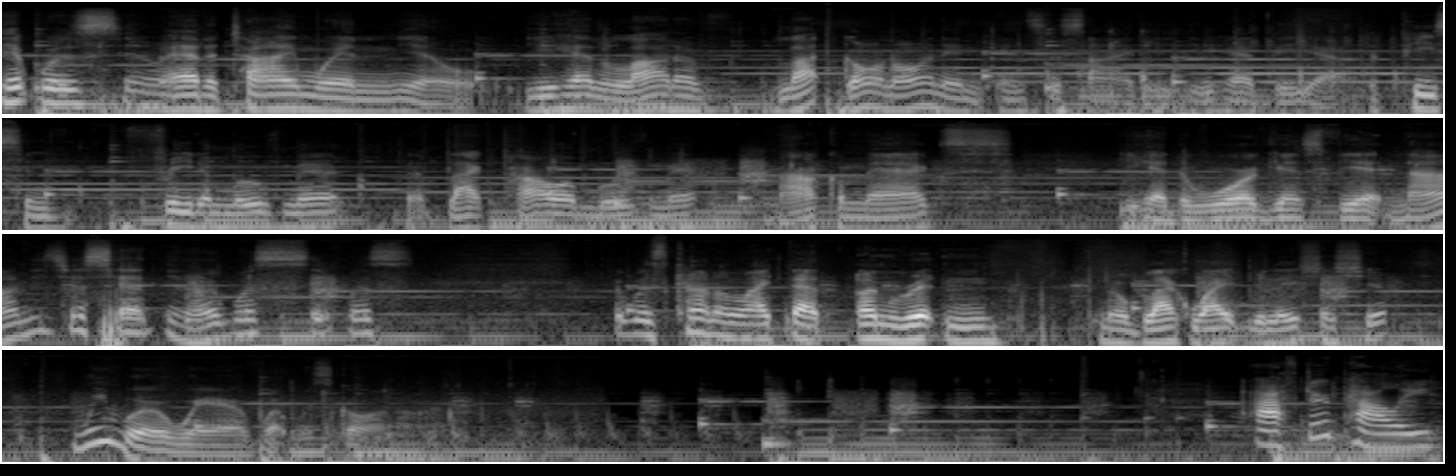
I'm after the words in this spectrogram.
it was you know, at a time when you know you had a lot of lot going on in, in society. You had the uh, the peace and freedom movement, the Black Power movement, Malcolm X. You had the war against Vietnam. You just had you know it was it was it was kind of like that unwritten you know black-white relationship. We were aware of what was going on. After Paly,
